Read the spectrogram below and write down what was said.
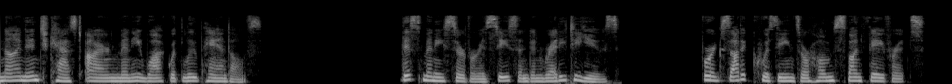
9-inch cast iron mini wok with loop handles. This mini server is seasoned and ready to use. For exotic cuisines or homespun favorites,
